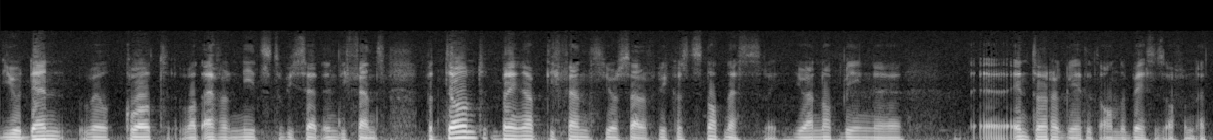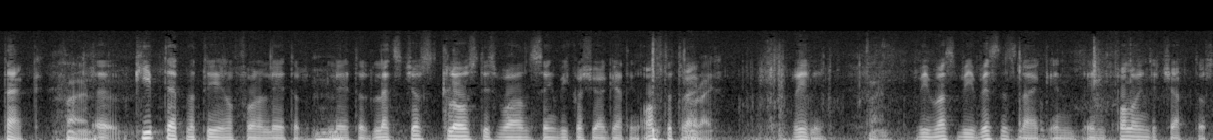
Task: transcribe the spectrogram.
you then will quote whatever needs to be said in defense. But don't bring up defense yourself because it's not necessary. You are not being uh, uh, interrogated on the basis of an attack. Fine. Uh, keep that material for a later. Mhm. Later, let's just close this one thing because you are getting off the track. All right. Really, Fine. we must be businesslike in in following the chapters.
